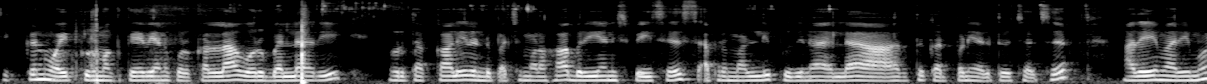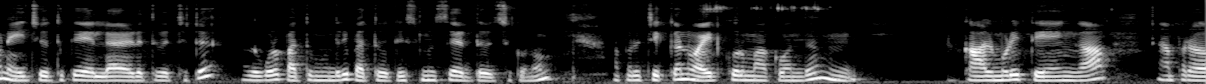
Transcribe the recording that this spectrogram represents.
சிக்கன் ஒயிட் குருமாவுக்கு தேவையான பொருட்கள்லாம் ஒரு பெல்லாரி ஒரு தக்காளி ரெண்டு பச்சை மிளகா பிரியாணி ஸ்பைசஸ் அப்புறம் மல்லி புதினா எல்லாம் அறுத்து கட் பண்ணி எடுத்து வச்சாச்சு. அதே மாதிரியும் நெய்ச்சோத்துக்கு எல்லாம் எடுத்து வச்சுட்டு அது கூட பத்து முந்திரி பத்து கிஸ்மிஸ் எடுத்து வச்சுக்கணும். அப்புறம் சிக்கன் ஒயிட் குருமாவுக்கு வந்து கால் முடி தேங்காய் அப்புறம்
